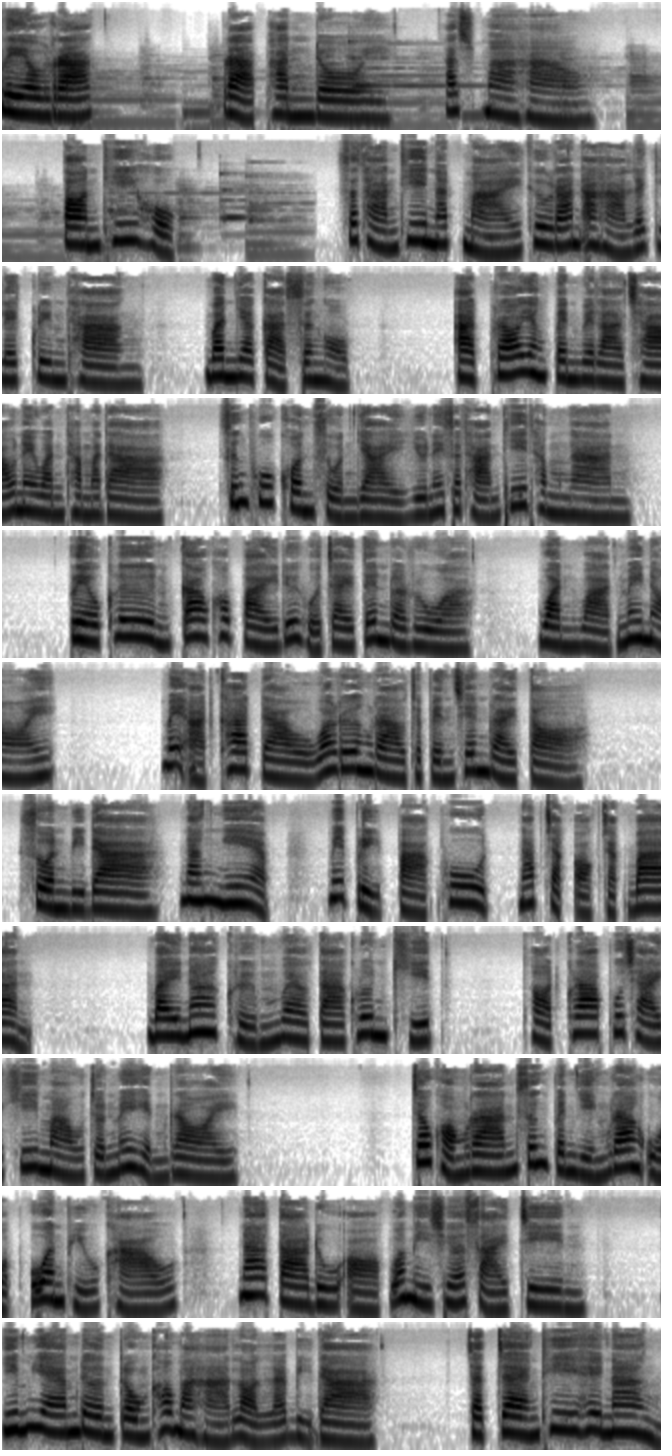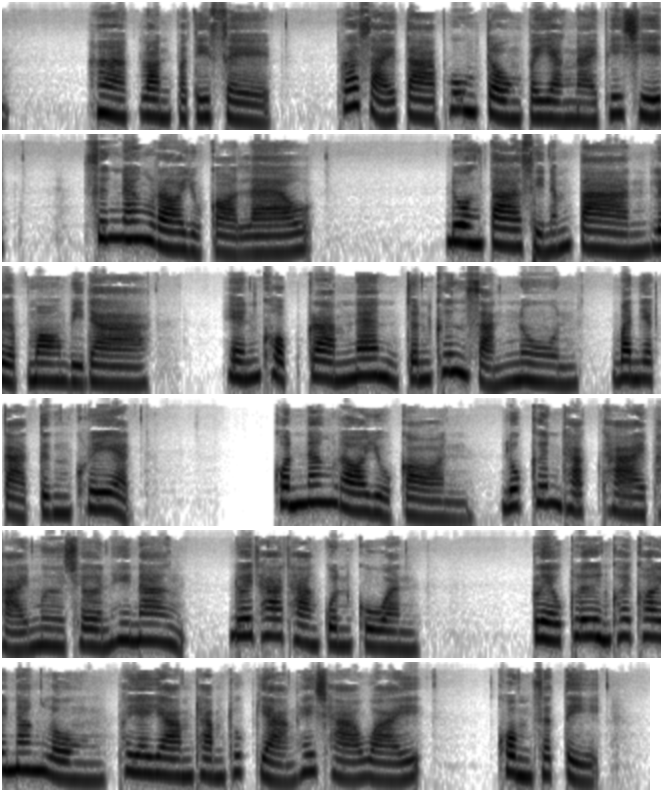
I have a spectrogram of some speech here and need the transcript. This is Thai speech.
เกลียวรัก ปราพันโดย ทัชมาฮาว ตอนที่ 6 สถานที่นัดหมายคือร้านอาหารเล็กๆริมทาง บรรยากาศสงบ อาจเพราะยังเป็นเวลาเช้าในวันธรรมดา ซึ่งผู้คนส่วนใหญ่อยู่ในสถานที่ทำงาน เกลียวคลื่นก้าวเข้าไปด้วยหัวใจเต้นระรัว วันหวาดไม่น้อย ไม่อาจคาดเดาว่าเรื่องราวจะเป็นเช่นไรต่อ ส่วนบิดา นั่งเงียบ ไม่ปริปากพูด นับจากออกจากบ้าน ใบหน้าขรึมแววตาครุ่นคิด ถอดคราบผู้ชายขี้เมาจนไม่เห็นรอย เจ้าของร้านซึ่งเป็นหญิงร่างอวบอ้วนผิวขาว หน้าตาดูออกว่ามีเชื้อสายจีน ยิ้มแย้มเดินตรงเข้ามาหาหล่อนและบิดา จัดแจงที่ให้นั่ง หากหล่อนปฏิเสธ เพราะสายตาพุ่งตรงไปยังนายพิชิต ซึ่งนั่งรออยู่ก่อนแล้ว ดวงตาสีน้ำตาล เหลือบมองบิดา เห็นขบกรามแน่นจนขึ้นสันนูน บรรยากาศตึงเครียด คนนั่งรออยู่ก่อน ลุกขึ้นทักทายผายมือเชิญให้นั่ง ด้วยท่าทางกวนๆ เกลียวคลื่นค่อยๆ นั่งลง พยายามทำทุกอย่างให้ช้าไว้ข่มสติ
